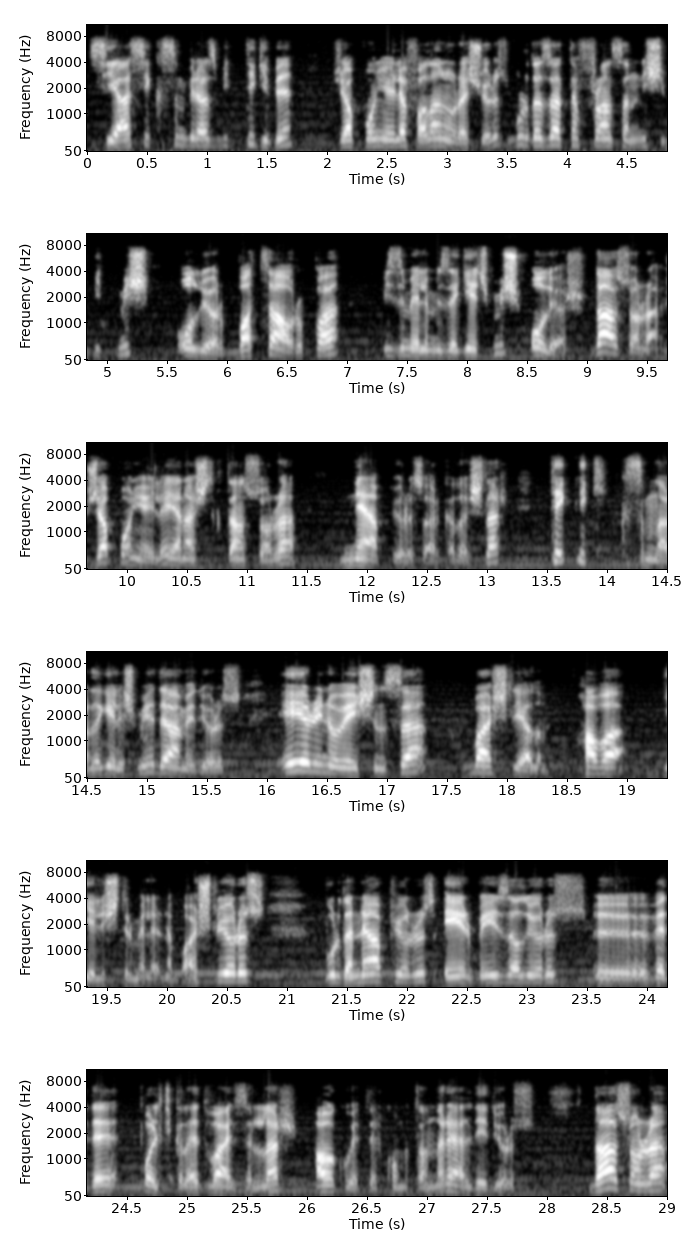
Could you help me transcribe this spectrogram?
siyasi kısım biraz bitti gibi. Japonya ile falan uğraşıyoruz. Burada zaten Fransa'nın işi bitmiş oluyor. Batı Avrupa bizim elimize geçmiş oluyor. Daha sonra Japonya ile yanaştıktan sonra ne yapıyoruz arkadaşlar? Teknik kısımlarda gelişmeye devam ediyoruz. Air Innovations'a başlayalım. Hava geliştirmelerine başlıyoruz. Burada ne yapıyoruz? Airbase alıyoruz e, ve de Political Advisor'lar, Hava Kuvvetleri komutanları elde ediyoruz. Daha sonra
